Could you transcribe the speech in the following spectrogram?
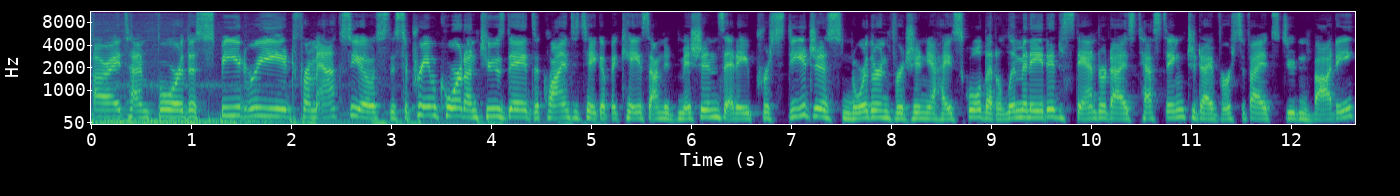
All right, time for the speed read from Axios. The Supreme Court on Tuesday declined to take up a case on admissions at a prestigious Northern Virginia high school that eliminated standardized testing to diversify its student body.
